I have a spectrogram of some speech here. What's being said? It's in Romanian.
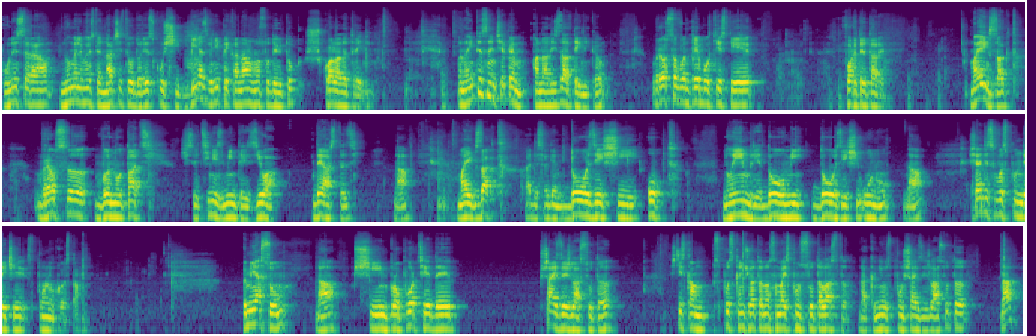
Bună seara, numele meu este Narcis Teodorescu și bine ați venit pe canalul nostru de YouTube Școala de Trading. Înainte să începem analiza tehnică, vreau să vă întreb o chestie foarte tare. Mai exact, vreau să vă notați și să țineți minte ziua de astăzi, da? Mai exact, haideți să vedem, 28 noiembrie 2021, da? Și haideți să vă spun de ce spun lucrul ăsta îmi asum, da? Și în proporție de 60%, știți că am spus că niciodată nu o să mai spun 100%, dacă eu spun 60%, da?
